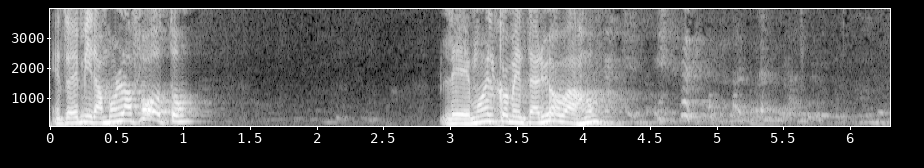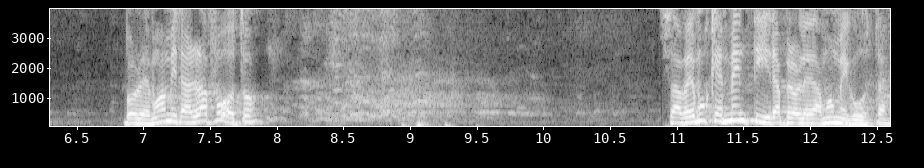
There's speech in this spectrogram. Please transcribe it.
entonces miramos la foto, leemos el comentario abajo Volvemos a mirar la foto. Sabemos que es mentira, pero le damos me gusta.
